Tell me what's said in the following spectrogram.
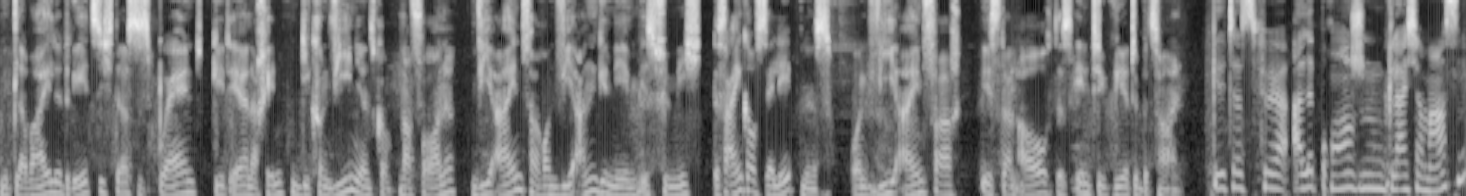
Mittlerweile dreht sich das, das Brand geht eher nach hinten, die Convenience kommt nach vorne. Wie einfach und wie angenehm ist für mich das Einkaufserlebnis und wie einfach ist dann auch das integrierte Bezahlen. Gilt das für alle Branchen gleichermaßen?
